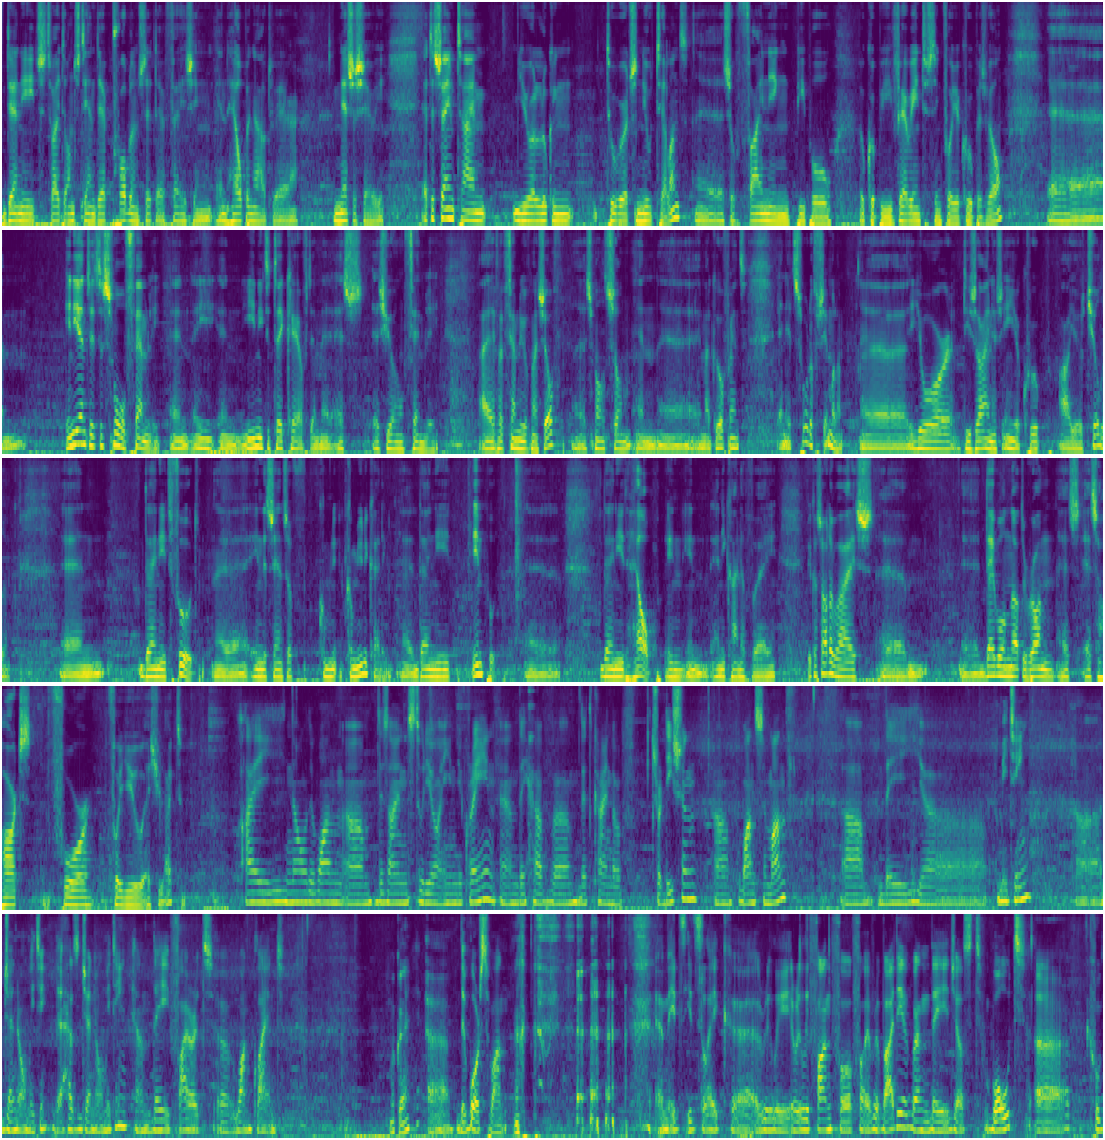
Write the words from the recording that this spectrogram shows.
their needs, try to understand their problems that they're facing, and helping out where necessary. At the same time, you're looking towards new talent, uh, so finding people who could be very interesting for your group as well. Um, in the end, it's a small family, and y- and you need to take care of them as as your own family. I have a family of myself, a small son and, uh, and my girlfriend, and it's sort of similar. Uh, your designers in your group are your children, and they need food uh, in the sense of communi- communicating. Uh, they need input. Uh, they need help in, in any kind of way, because otherwise um, they will not run as, as hard for for you as you like to. I know the one um, design studio in Ukraine, and they have um, that kind of tradition. Uh, once a month, um, they uh, meeting, uh, general meeting. That has a general meeting, and they fired uh, one client, Okay. uh, the worst one. and it's it's like uh, really really fun for for everybody when they just vote uh, who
